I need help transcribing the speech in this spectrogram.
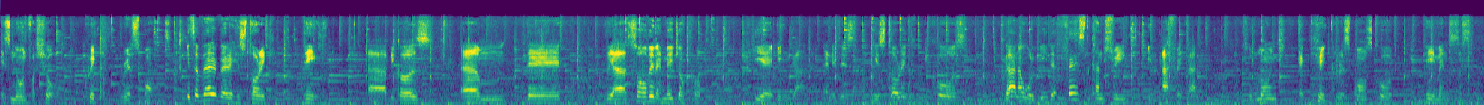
is known for short, Quick Response. It's a very, very historic day uh, because um, the, we are solving a major problem here in Ghana and it is historic because Ghana will be the first country in Africa to launch a quick response code payment system.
